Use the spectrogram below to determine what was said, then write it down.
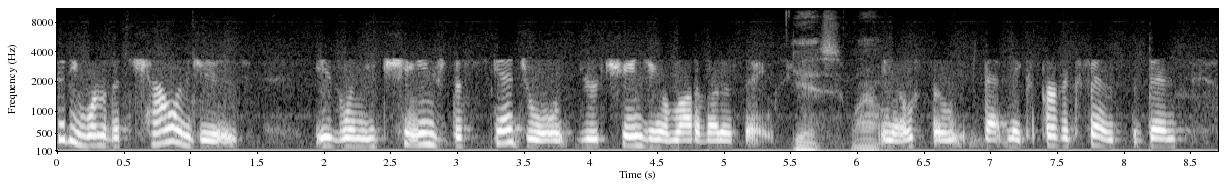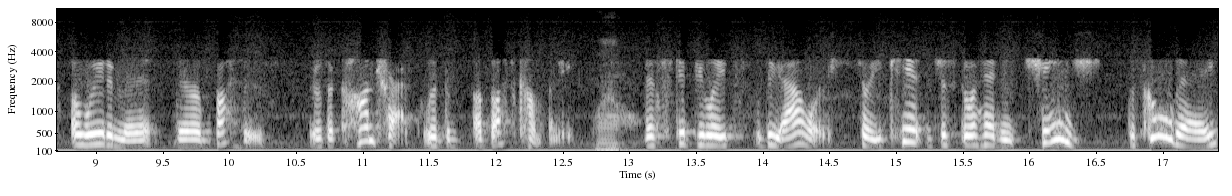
City, one of the challenges is when you change the schedule, you're changing a lot of other things. Yes. Wow. You know, so that makes perfect sense. But then, oh wait a minute, there are buses. There's a contract with a, bus company Wow. that stipulates the hours. So you can't just go ahead and change the school day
